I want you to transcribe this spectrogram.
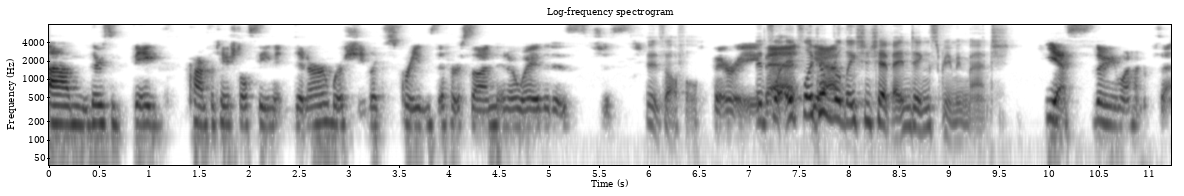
um, there's a big confrontational scene at dinner where she like screams at her son in a way that is just It's awful. very It's bad. like, it's like Yeah. a relationship ending screaming match. Yes, I mean one hundred percent.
